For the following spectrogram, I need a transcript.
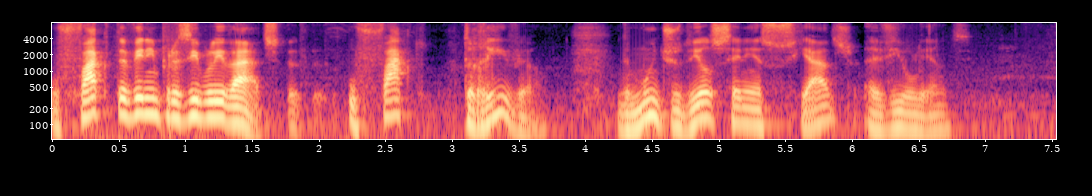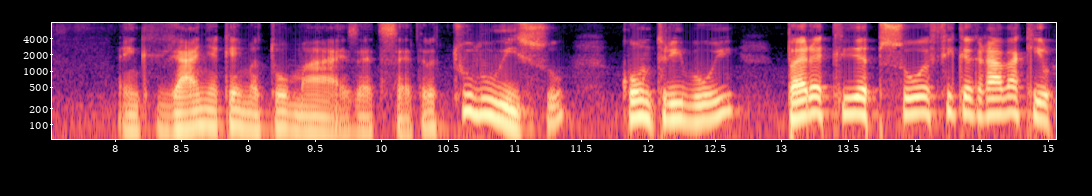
o facto de haver imprevisibilidades, o facto terrível de muitos deles serem associados à violência, em que ganha quem matou mais, etc. Tudo isso contribui para que a pessoa fique agarrada àquilo.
